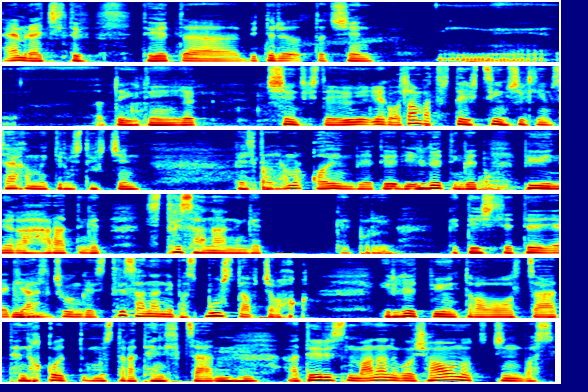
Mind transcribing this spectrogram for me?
Амар ажилладаг. Тэгээд бид нар одоо жишээ нь одоо юу гэдэг яг жишээ нь гэхдээ яг Улаанбаатартай ирсэн юм шиг л юм сайхан мэдрэмж төрж байна. Тэгэл та ямар гоё юм бэ. Тэгээд эргээд ингээд бие бинийгээ хараад ингээд сэтгэл санаа нь ингээд ингээд бүр ингээд дээшлээ те. Яг яалчгүй ингээд сэтгэл санааны бас буст авч байгаа байхгүй. Эргээд бие бинтэйгээ уулзаад танихгүй хүмүүстэйгээ танилцаад а дээрэс нь манай нөгөө шоунууд чинь бас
